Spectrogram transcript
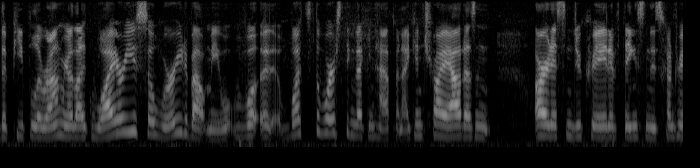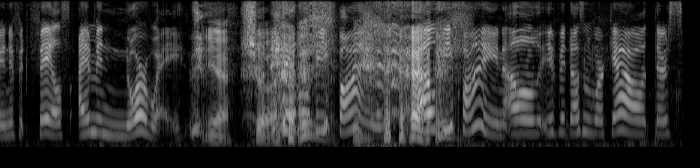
the people around me are like, why are you so worried about me? Wh- wh- what's the worst thing that can happen? I can try out as an artist and do creative things in this country, and if it fails, I'm in Norway. Yeah, sure. It'll be fine. I'll be fine. I'll if it doesn't work out, there's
